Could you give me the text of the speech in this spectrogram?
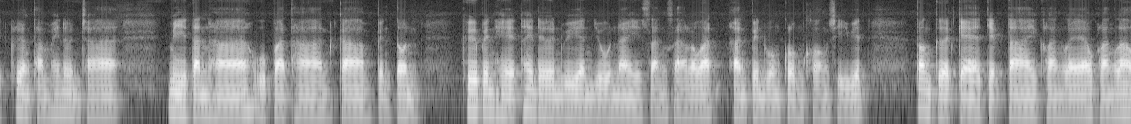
สเครื่องทำให้เนิ่นช้า มีตัณหา อุปาทาน กามเป็นต้น คือเป็นเหตุให้เดินเวียนอยู่ในสังสารวัฏอันเป็นวงกลมของชีวิต ต้องเกิดแก่เจ็บตายครั้งแล้วครั้งเล่า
